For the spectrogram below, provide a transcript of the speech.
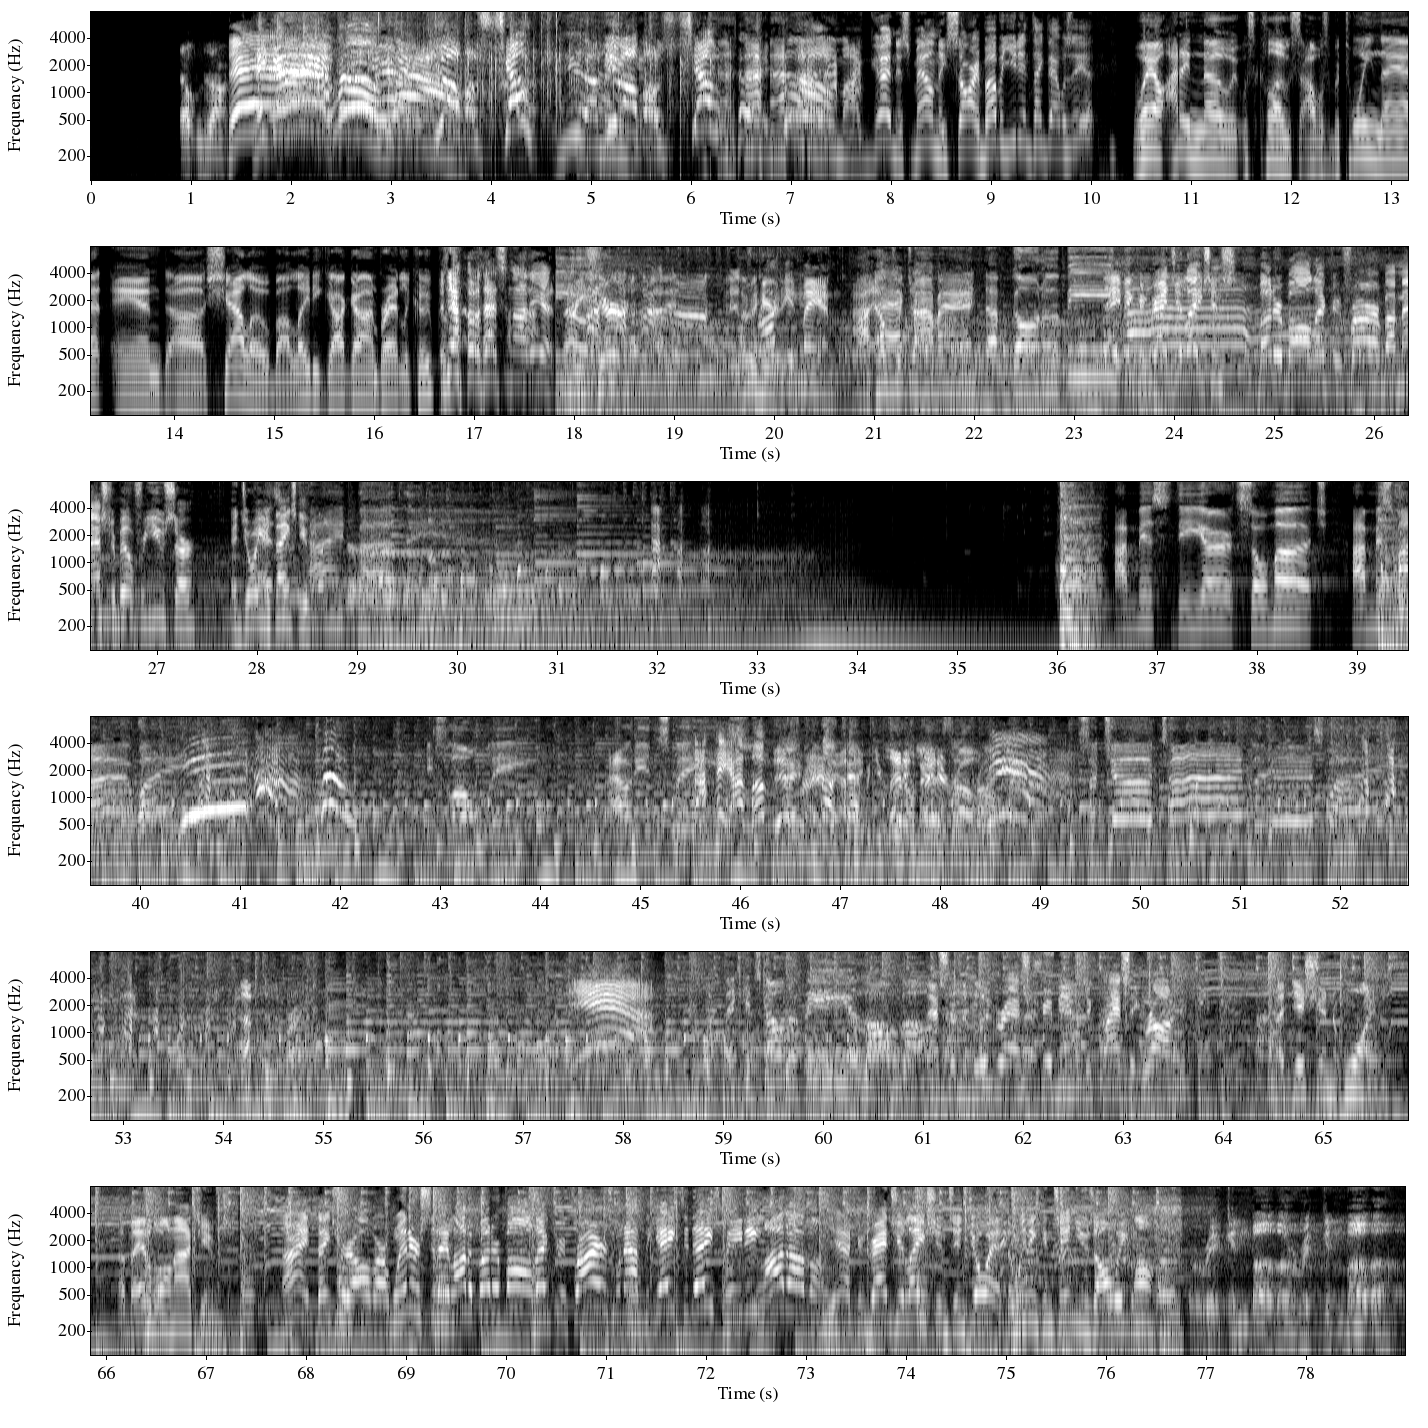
Elton John. Yeah! Oh, wow. you almost choked. You, almost choked. oh, my goodness. Melanie, sorry, Bubba, you didn't think that was it? Well, I didn't know it was close. I was between that and uh, "Shallow" by Lady Gaga and Bradley Cooper. No, that's not it. Are you sure? It's Let me hear it again. Man. I packed Elton John. my bag, and I'm gonna be. David, congratulations. Butterball Electric Fire by Masterbuilt for you, sir. Enjoy your Thanksgiving. I miss the earth so much. I miss my wife. It's lonely out in space. Hey, I love this Hey, right you're not here. tapping your Let foot it- on let this. it roll. Something's wrong. Such a timeless life. Up to the break. Yeah! I think it's gonna be a long, long. That's from the Bluegrass Tribute to Classic Rock, Edition 1, available on iTunes. All right, thanks for all of our winners today. A lot of Butterball Electric Fryers went out the gate today, Speedy. A lot of them. Yeah, congratulations. Enjoy it. The winning continues all week long. Rick and Bubba, Rick and Bubba.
